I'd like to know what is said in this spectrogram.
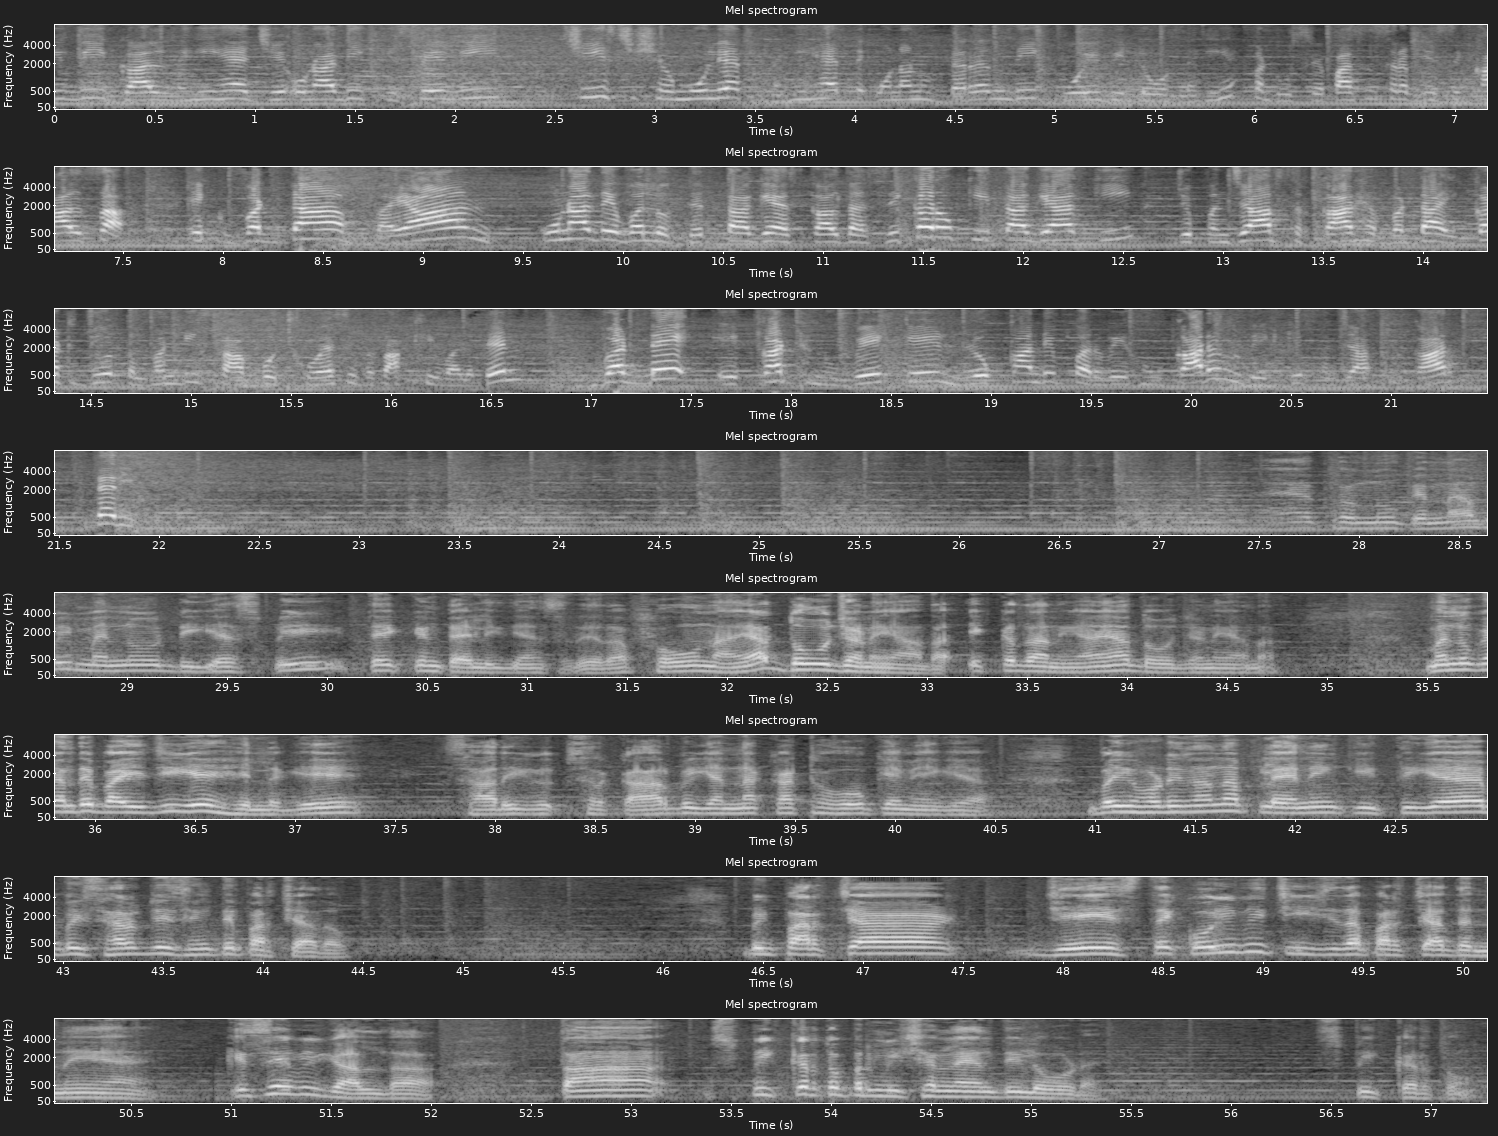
ਵੀ ਗੱਲ ਨਹੀਂ ਹੈ, ਜੇ ਉਹਨਾਂ ਦੀ ਕਿਸੇ ਵੀ ਚੀਜ਼ 'ਚ ਸ਼ਮੂਲੀਅਤ ਨਹੀਂ ਹੈ ਤੇ ਉਹਨਾਂ ਨੂੰ ਡਰਨ ਦੀ ਕੋਈ ਵੀ ਲੋੜ ਨਹੀਂ ਹੈ। ਪਰ ਦੂਸਰੇ ਪਾਸੇ ਸਰਬਜੀਤ ਸਿੰਘ ਖਾਲਸਾ ਇੱਕ ਵੱਡਾ ਬਿਆਨ ਉਹਨਾਂ ਦੇ ਵੱਲੋਂ ਦਿੱਤਾ ਗਿਆ। ਇਸ ਗੱਲ ਦਾ ਜ਼ਿਕਰ ਉਹ ਕੀਤਾ ਗਿਆ ਕਿ ਜੋ ਪੰਜਾਬ ਸਰਕਾਰ ਹੈ, ਵੱਡਾ ਇਕੱਠ ਜੋ ਤਲਵੰਡੀ ਸਾਬੋ 'ਚ ਹੋਇਆ ਸੀ ਵਿਸਾਖੀ ਵਾਲੇ ਦਿਨ, ਵੱਡੇ ਇਕੱਠ ਨੂੰ ਵੇਖ ਕੇ ਲੋਕਾਂ ਦੇ ਭਰਵੇ ਹੁੰਕਾਰੇ ਨੂੰ ਦੇਖ ਕੇ ਪੰਜਾਬ ਸਰਕਾਰ ਡਰੀ ਹੋਈ। ਮੈਂ ਤੁਹਾਨੂੰ ਕਹਿੰਦਾ ਵੀ ਮੈਨੂੰ ਡੀਐਸਪੀ ਤੇ ਇੱਕ ਇੰਟੈਲੀਜੈਂਸ ਦੇ ਦਾ ਫੋਨ ਆਇਆ, ਦੋ ਜਣਿਆਂ ਦਾ, ਇੱਕ ਦਾ ਨਹੀਂ ਆਇਆ, ਦੋ ਜਣਿਆਂ ਦਾ। ਮੈਨੂੰ ਕਹਿੰਦੇ ਬਾਈ ਜੀ, ਇਹ ਹਿੱਲ ਗਏ। ਸਾਰੀ ਸਰਕਾਰ ਵੀ ਇੰਨਾ ਇਕੱਠ ਹੋ ਕਿਵੇਂ ਗਿਆ? ਬਈ ਹੁਣ ਇਹਨਾਂ ਨੇ ਪਲੈਨਿੰਗ ਕੀਤੀ ਹੈ ਵੀ ਸਰਬਜੀਤ ਸਿੰਘ ਤੇ ਪਰਚਾ ਦਿਓ। ਵੀ ਪਰਚਾ, ਜੇ ਇਸ ਤੇ ਕੋਈ ਵੀ ਚੀਜ਼ ਦਾ ਪਰਚਾ ਦਿੰਨੇ ਆ, ਕਿਸੇ ਵੀ ਗੱਲ ਦਾ, ਤਾਂ ਸਪੀਕਰ ਤੋਂ ਪਰਮਿਸ਼ਨ ਲੈਣ ਦੀ ਲੋੜ ਹੈ। ਸਪੀਕਰ ਤੋਂ।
